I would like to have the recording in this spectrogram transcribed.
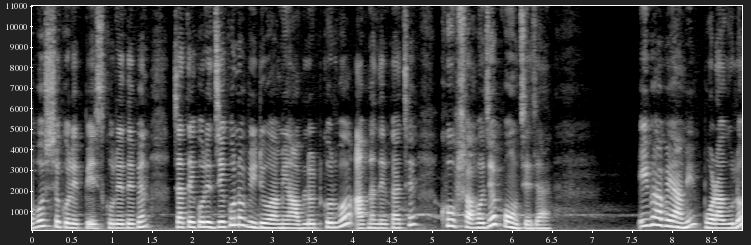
অবশ্য করে প্রেস করে দেবেন, যাতে করে যে কোনো ভিডিও আমি আপলোড করব আপনাদের কাছে খুব সহজে পৌঁছে যায়। এইভাবে আমি বড়াগুলো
